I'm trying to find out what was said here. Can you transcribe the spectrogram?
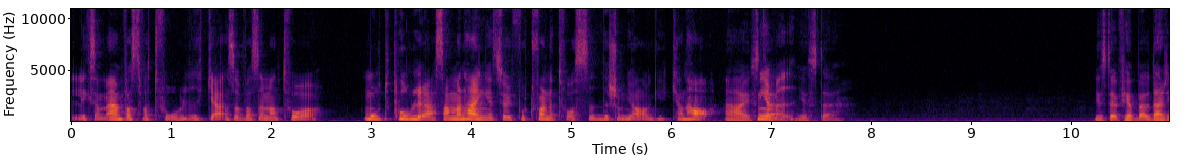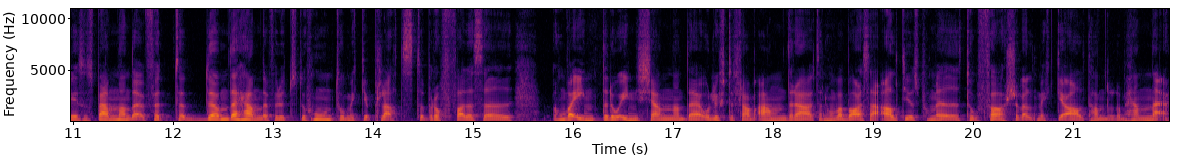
liksom, även fast det var två olika, alltså säger man, två motpoler i det här sammanhanget så är det fortfarande två sidor som jag kan ha. Just med det. mig. Just det. Just det, för jag, det här är så spännande. För att dömde henne för att hon tog mycket plats, typ roffade sig. Hon var inte då inkännande och lyfte fram andra, utan hon var bara så här, allt ljus på mig, tog för sig väldigt mycket och allt handlade om henne.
